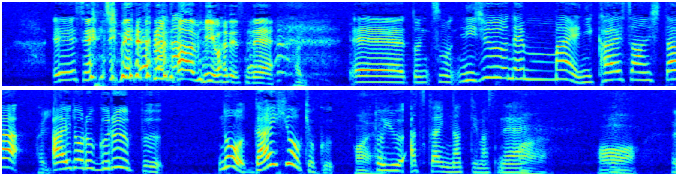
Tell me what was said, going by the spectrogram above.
えーセンチメートルダービーはですね、はい。えーっとその20年前に解散したはい。アイドルグループの代表曲はいはい。という扱いになっていますね。はい。あー。え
